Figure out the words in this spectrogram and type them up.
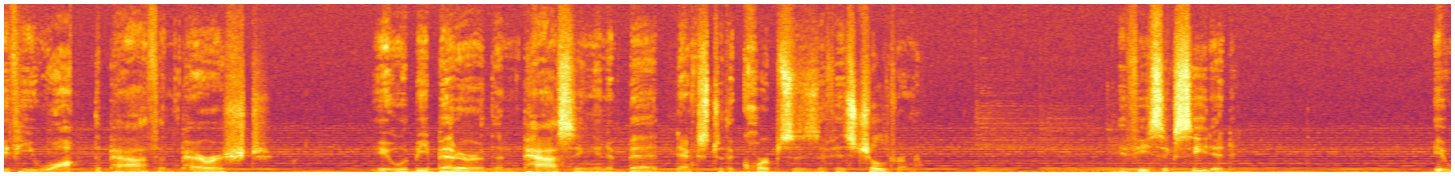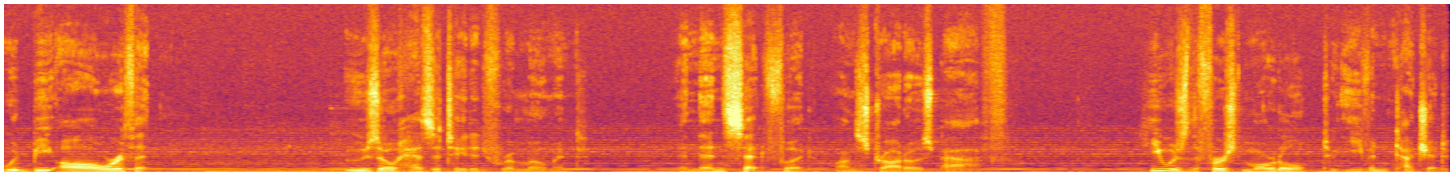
If he walked the path and perished, it would be better than passing in a bed next to the corpses of his children. If he succeeded, it would be all worth it. Uzo hesitated for a moment and then set foot on Strato's path. He was the first mortal to even touch it.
